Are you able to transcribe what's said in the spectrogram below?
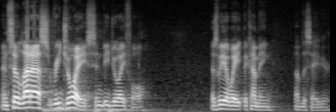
And so, let us rejoice and be joyful as we await the coming of the Savior.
